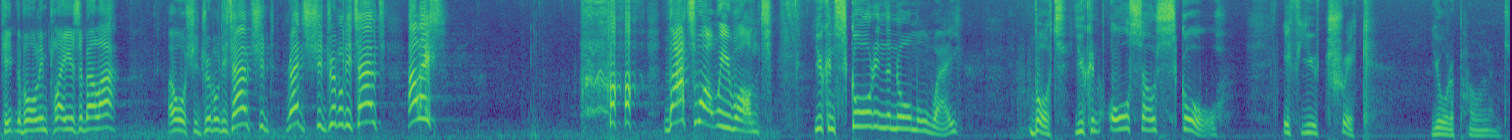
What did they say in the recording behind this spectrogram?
Keep the ball in play, Isabella. Oh, she dribbled it out. She, Red, she dribbled it out. Alice! That's what we want. You can score in the normal way, but you can also score if you trick your opponent.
